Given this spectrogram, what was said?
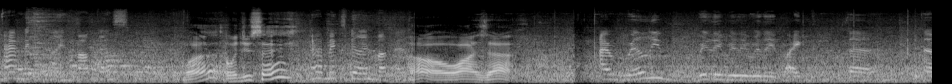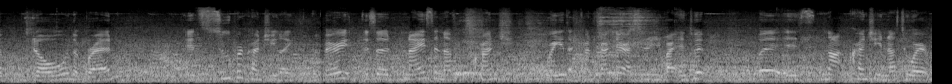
I have mixed feelings about this. What? What'd you say? I have mixed feelings about this. Oh, why is that? I really, really, really, really like the the dough, the bread. It's super crunchy, like very. It's a nice enough crunch where you get that crunch factor as soon as you bite into it, but it's not crunchy enough to where it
